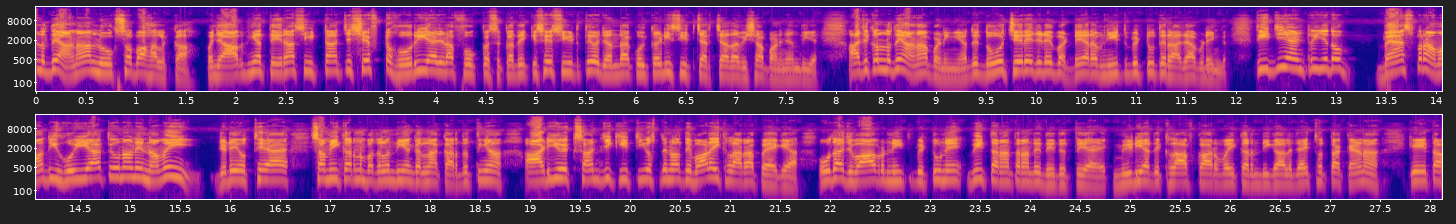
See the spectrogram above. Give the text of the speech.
ਲੁਧਿਆਣਾ ਲੋਕ ਸਭਾ ਹਲਕਾ, ਪੰਜਾਬ ਦੀਆਂ 13 ਸੀਟਾਂ 'ਚ ਸ਼ਿਫਟ ਹੋ ਰਹੀ ਹੈ ਜਿਹੜਾ ਫੋਕਸ ਕਦੇ ਕਿਸੇ ਸੀਟ ਤੇ ਹੋ ਜਾਂਦਾ, ਕੋਈ ਕਿਹੜੀ ਸੀਟ ਚਰਚਾ ਦਾ ਵਿਸ਼ਾ ਬਣ ਜਾਂਦੀ ਹੈ। ਅੱਜ ਕੱਲ ਲੁਧਿਆਣਾ ਬਣੀ ਹੈ ਤੇ ਦੋ ਚਿਹਰੇ ਜਿਹੜੇ ਵੱਡੇ ਆ, ਰਵਨੀਤ ਬਿੱਟੂ ਤੇ ਰਾਜਾ ਵੜਿੰਗ। ਤੀਜੀ ਐਂਟਰੀ ਜਦੋਂ ਬੈਂਸ ਭਰਾਵਾਂ ਦੀ ਹੋਈ ਆ ਤੇ ਉਹਨਾਂ ਨੇ ਨਵੇਂ ਹੀ ਜਿਹੜੇ ਉੱਥੇ ਆ ਸਮੀਕਰਨ ਬਦਲਣ ਦੀਆਂ ਗੱਲਾਂ ਕਰ ਦਿੱਤੀਆਂ। ਆਡੀਓ ਇੱਕ ਸਾਂਝੀ ਕੀਤੀ, ਉਸ ਦੇ ਨਾਲ ਤੇ ਬਾਹਲਾ ਹੀ ਖਲਾਰਾ ਪੈ ਗਿਆ। ਉਹਦਾ ਜਵਾਬ ਰਵਨੀਤ ਬਿੱਟੂ ਨੇ ਵੀ ਤਰ੍ਹਾਂ ਤਰ੍ਹਾਂ ਦੇ ਦੇ ਦਿੱਤੇ ਆ। ਇੱਕ ਮੀਡੀਆ ਦੇ ਖਿਲਾਫ ਕਾਰਵਾਈ ਕਰਨ ਦੀ ਗੱਲ ਜਾਂ ਇੱਥੋਂ ਤੱਕ ਕਹਿਣਾ ਕਿ ਇਹ ਤਾਂ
